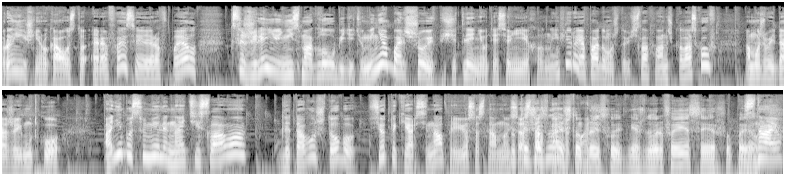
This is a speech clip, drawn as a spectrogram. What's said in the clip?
нынешнее руководство РФС и РФПЛ, к сожалению, не смогло убедить. У меня большое впечатление, вот я сегодня ехал на эфир, и я подумал, что Вячеслав Иванович Колосков, а может быть даже и Мутко, они бы сумели найти слова, для того, чтобы все-таки Арсенал привез основной Ну, состав ты же на знаешь, что матч. происходит между РФС и РФПЛ. Знаю.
